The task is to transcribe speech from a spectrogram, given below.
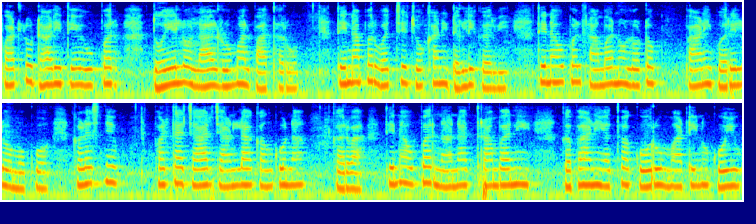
પાટલો ઢાળી તે ઉપર ધોયેલો લાલ રૂમાલ પાથરવો. તેના પર વચ્ચે ચોખાની ઢગલી કરવી. તેના ઉપર તાંબાનો લોટો પાણી ભરેલો મૂકવો. કળશને ફરતા ચાર ચાંદલા કંકુના કરવા. તેના ઉપર નાના ત્રાંબાની ગભાણી અથવા કોરું માટીનું કોયું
